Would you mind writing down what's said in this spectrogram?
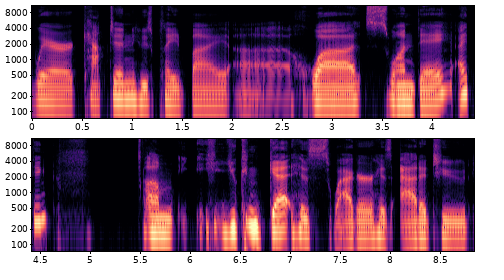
where captain who's played by uh, Hoa Xuande i think um he, you can get his swagger his attitude.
